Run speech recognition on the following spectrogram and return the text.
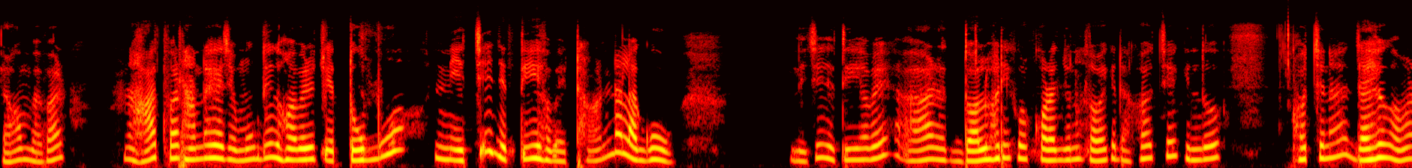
এরকম ব্যাপার। হাত পা ঠান্ডা হয়ে গেছে, মুখ দিয়ে ধোঁয়া বেরোচ্ছে, তবুও নেচে যেতেই হবে। ঠান্ডা লাগুক, নেচে যেতেই হবে। আর দল ভারী করার জন্য সবাইকে ডাকা হচ্ছে, কিন্তু হচ্ছে না। যাই হোক, আমার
